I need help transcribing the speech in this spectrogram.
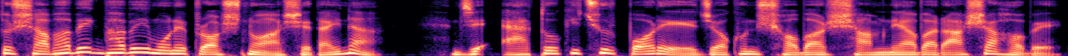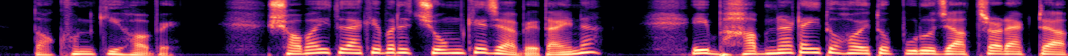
তো স্বাভাবিকভাবেই মনে প্রশ্ন আসে, তাই না? যে এত কিছুর পরে যখন সবার সামনে আবার আসা হবে, তখন কি হবে? সবাই তো একেবারে চমকে যাবে, তাই না? এই ভাবনাটাই তো হয়তো পুরো যাত্রার একটা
